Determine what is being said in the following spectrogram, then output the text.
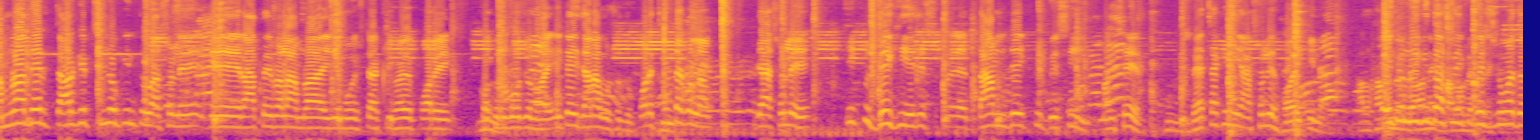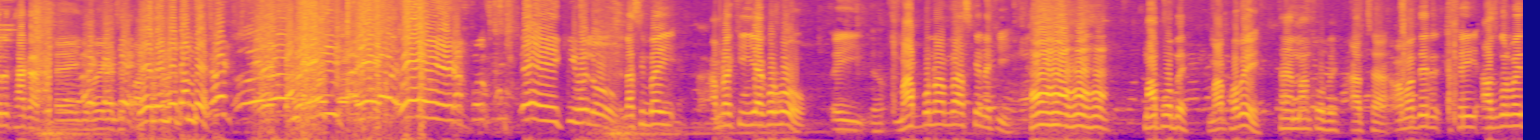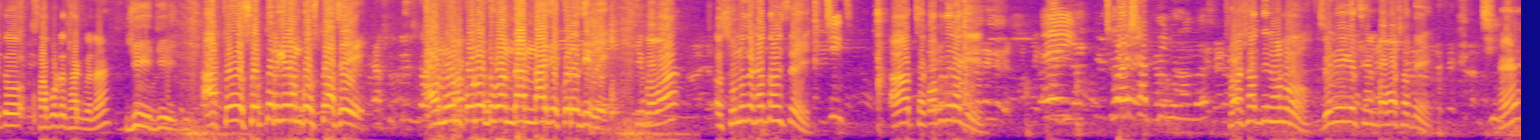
আমাদের টার্গেট ছিল কিন্তু আসলে যে রাতের বেলা আমরা এই যে মহিষটা কীভাবে পরে কতটুকু ওজন হয় এটাই জানাব শুধু। পরে চিন্তা করলাম যে আসলে একটু দেখি এই যে দাম যে একটু বেশি মাংসের বেচা কিনি আসলে হয় কিনা। এই জন্যই কিন্তু আসলে একটু বেশি সময় ধরে থাকা। এই কি হলো? নাসিম ভাই আমরা কি ইয়া করব? এই মাপবো না আমরা আজকে নাকি? হ্যাঁ হ্যাঁ হ্যাঁ হ্যাঁ। মাপ হবে। মাপ হবে? হ্যাঁ মাপ হবে। আচ্ছা আমাদের সেই আজগর ভাই তো সাপোর্টে থাকবে না? জি জি আটশো সত্তর গ্রাম গোস্ত আছে। এমন কোন দোকানদার নাই যে করে দিবে। কি বাবা? শুনে দেখাতে হয়েছে। আচ্ছা কতদিন আগে? এই ছয় সাত দিন হলো। বেরিয়ে গেছেন বাবার সাথে? হ্যাঁ।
